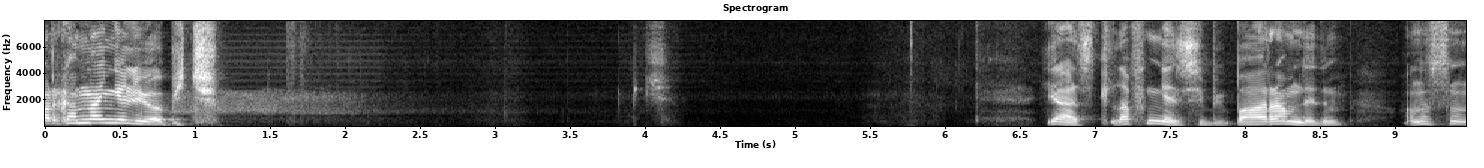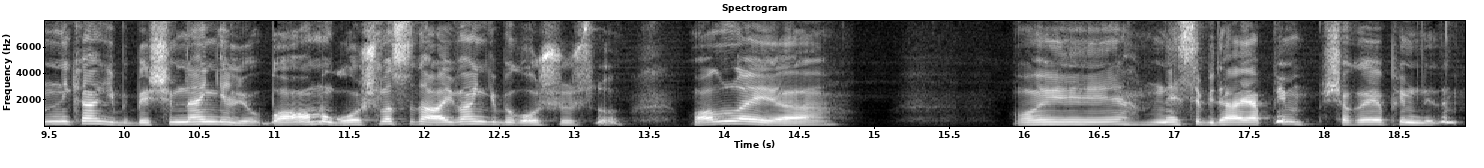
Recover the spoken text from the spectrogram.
Arkamdan geliyor piç. Ya lafın gelişi bir bağıram dedim. Anasının nikah gibi beşimden geliyor. Babama koşması da hayvan gibi koşuyorsun. Vallahi ya. Oy neyse bir daha yapayım. Şaka yapayım dedim.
